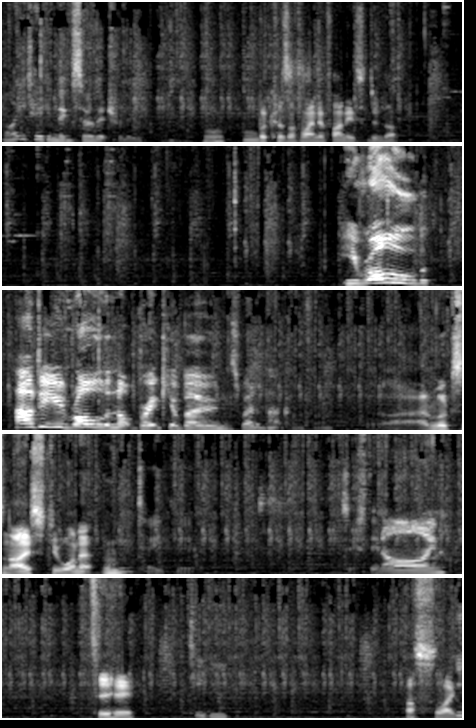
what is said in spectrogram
Why are you taking things so literally? Because I find it funny to do that. He rolled! How do you roll and not break your bones? Where did that come from? It looks nice. Do you want it? You take it. 69. Teehee. Teehee. That's like. Do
